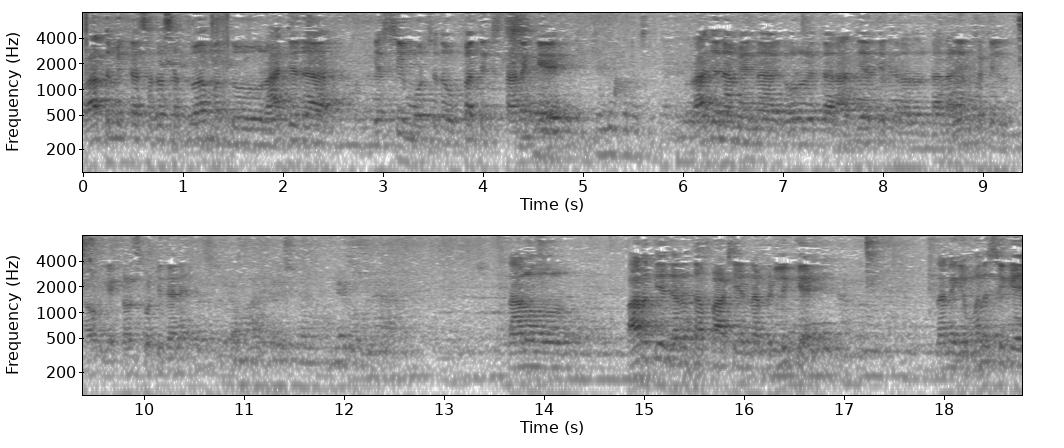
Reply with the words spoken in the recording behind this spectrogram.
ಪ್ರಾಥಮಿಕ ಸದಸ್ಯತ್ವ ಮತ್ತು ರಾಜ್ಯದ ಎಸ್ಸಿ ಮೋರ್ಚಾದ ಉಪಾಧ್ಯಕ್ಷ ಸ್ಥಾನಕ್ಕೆ ರಾಜೀನಾಮೆಯನ್ನ ಗೌರವಿತ ರಾಜ್ಯಾಧ್ಯಕ್ಷರಾದಂತಹ ನಳಿನ್ ಕಟೀಲ್ ಅವರಿಗೆ ಕಳಿಸ್ಕೊಟ್ಟಿದ್ದೇನೆ. ನಾನು ಭಾರತೀಯ ಜನತಾ ಪಾರ್ಟಿಯನ್ನ ಬಿಡಲಿಕ್ಕೆ ನನಗೆ ಮನಸ್ಸಿಗೆ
